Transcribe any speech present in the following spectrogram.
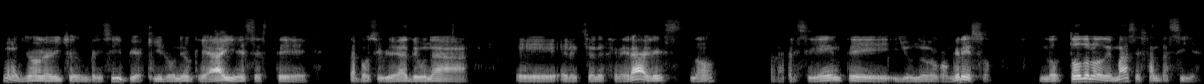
Bueno, yo lo he dicho en principio, aquí lo único que hay es este, la posibilidad de una eh, elecciones generales, ¿no? Para presidente y un nuevo Congreso. Lo, todo lo demás es fantasía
